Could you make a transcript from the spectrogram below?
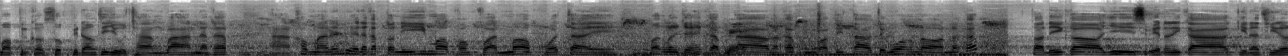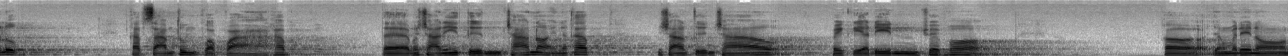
มอบเป็นความสุขพี่น้องที่อยู่ทางบ้านนะครับเข้ามาเรื่อยๆนะครับ ตอนนี้มอบของขวัญมอบหัวใจมอบกำลังใจให้กับเต้านะครับก่อนที่เต้าจะง่วงนอนนะครับ ตอนนี้ก็ 21นาฬิกากี่นาทีแล้วลูกครับสามทุ่มกว่าๆครับ แต่เมื่อเช้านี้ตื่นเช้าหน่อยนะครับเมื่อเช้าตื่นเช้าไปเกลี่ยดินช่วยพ่อ ก็ยังไม่ได้นอน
